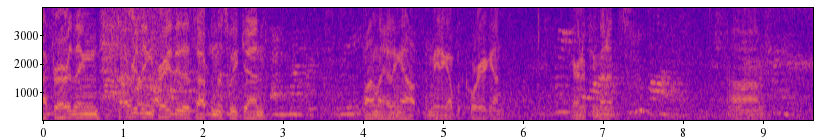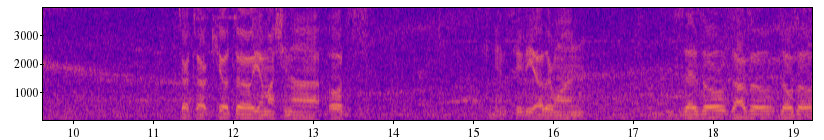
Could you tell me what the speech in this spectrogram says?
after everything everything crazy that's happened this weekend, finally heading out and meeting up with Corey again here in a few minutes. Um, starts out Kyoto, Yamashina, Otsu. Can't see the other one. Zezo, Zazo, Zozo,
